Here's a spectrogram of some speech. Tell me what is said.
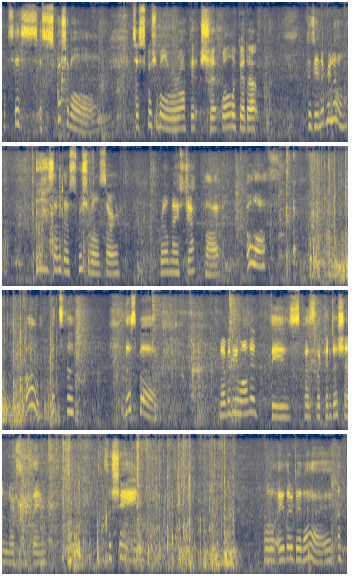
What's this? A squishable. It's a squishable rocket ship. We'll look it up. Because you never know. Some of those squishables are real nice jackpot. Olaf! Oh, it's the this book. Nobody wanted these because the condition or something. It's a shame. Well, either did I.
